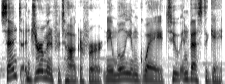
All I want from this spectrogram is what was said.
sent a German photographer named William Guay to investigate.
